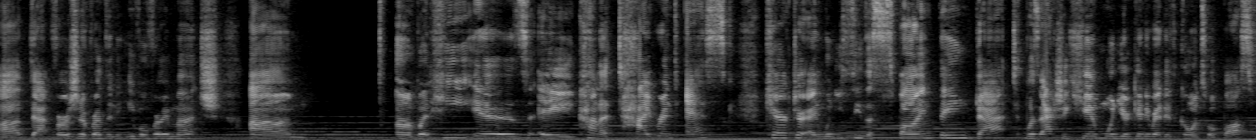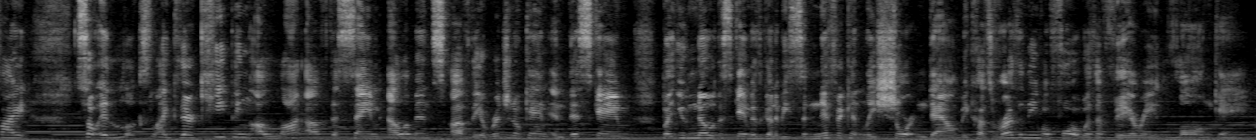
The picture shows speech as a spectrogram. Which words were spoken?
uh, that version of Resident Evil very much. Um, uh, but he is a kind of tyrant esque character, and when you see the spine thing, that was actually him when you're getting ready to go into a boss fight. So it looks like they're keeping a lot of the same elements of the original game in this game, but you know this game is going to be significantly shortened down because Resident Evil 4 was a very long game.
